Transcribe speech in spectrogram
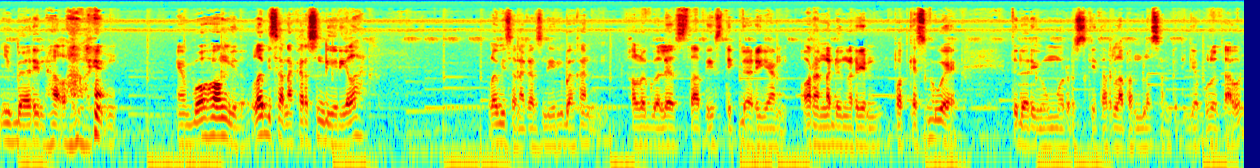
nyebarin hal-hal yang yang bohong gitu. Lo bisa nakar sendirilah lo bisa nakar sendiri. Bahkan kalau gue lihat statistik dari yang orang ngedengerin podcast gue itu dari umur sekitar 18 sampai 30 tahun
